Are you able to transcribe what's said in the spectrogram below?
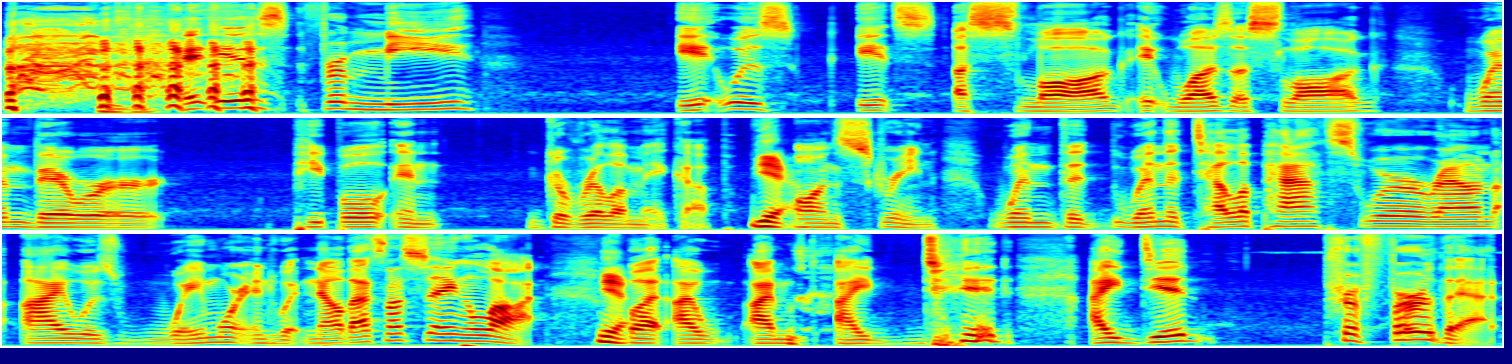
Mm-hmm. it is for me it was it's a slog it was a slog when there were people in gorilla makeup Yeah. on screen when the when the telepaths were around i was way more into it now that's not saying a lot Yeah. but i i'm i did i did prefer that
